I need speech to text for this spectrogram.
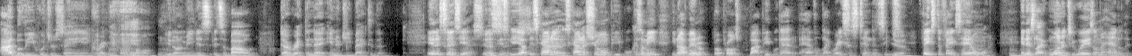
I believe what you're saying. And correct me if I'm wrong. Mm-hmm. You know what I mean? It's it's about directing that energy back to them. in a sense yes In a it's, yep, it's kind of it's kind of showing people because i mean you know i've been approached by people that have like racist tendencies face to face head on mm-hmm. and it's like one or two ways i'm gonna handle it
